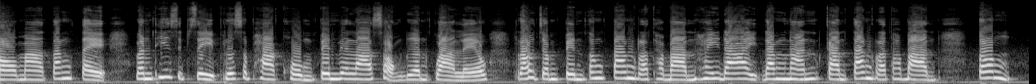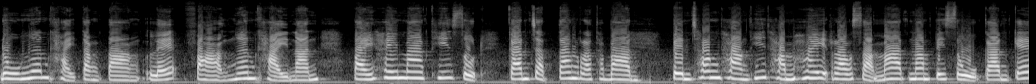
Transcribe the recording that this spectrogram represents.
รอมาตั้งแต่วันที่ 14 พฤษภาคมเป็นเวลา 2 เดือนกว่าแล้ว เราจำเป็นต้องตั้งรัฐบาลให้ได้ ดังนั้นการตั้งรัฐบาลต้องดูเงื่อนไขต่างๆ และฝ่าเงื่อนไขนั้น ไปให้มากที่สุด การจัดตั้งรัฐบาล เป็นช่องทางที่ทำให้เราสามารถนำไปสู่การแก้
